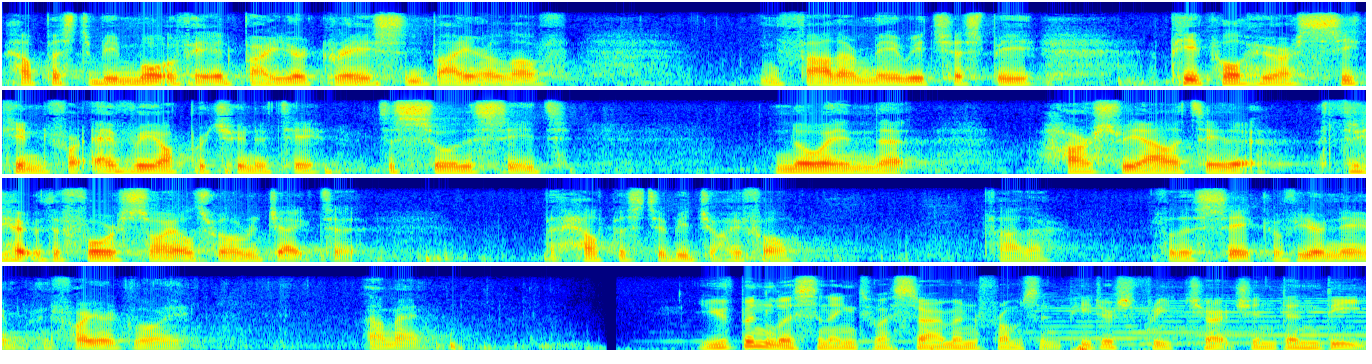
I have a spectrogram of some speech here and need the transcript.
Help us to be motivated by your grace and by your love. And Father, may we just be people who are seeking for every opportunity to sow the seed, knowing that harsh reality that three out of the four soils will reject it. But help us to be joyful, Father, for the sake of your name and for your glory. Amen. You've been listening to a sermon from St Peter's Free Church in Dundee,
